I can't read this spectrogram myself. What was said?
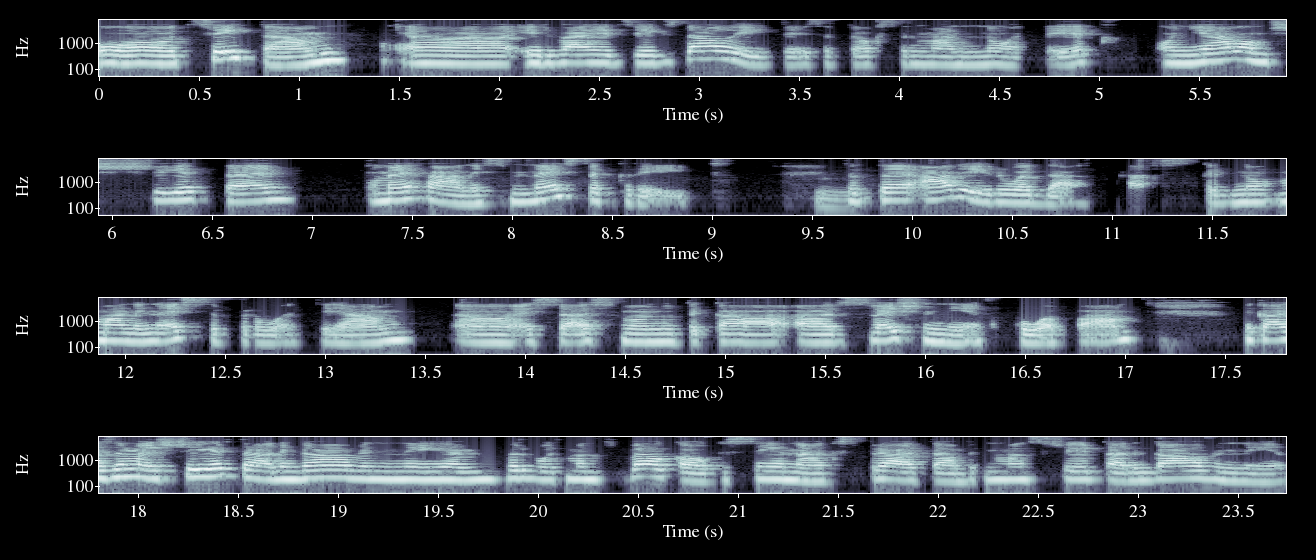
Un citam uh, ir vajadzīgs dalīties ar to, kas ar mani notiek. Un ja mums šie te mehānismi nesakrīt, mm. tad te arī rodās tas, ka nu, mani nesaprot. Jā. Uh, es esmu nu, ar svešinieku kopā. Kā es domāju, šie ir tādi galvenie, varbūt man vēl kaut kas ienāks prātā, bet man šie ir tādi galvenie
